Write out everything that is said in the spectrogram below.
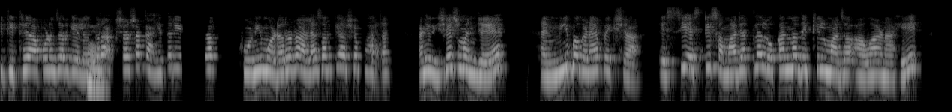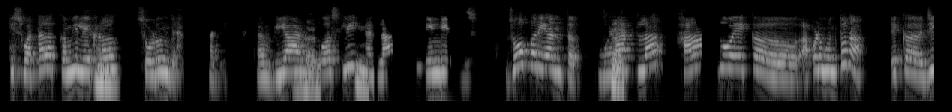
की तिथे आपण जर गेलो हं. तर अक्षरशः काहीतरी खुनी मर्डरर आल्यासारखे असे पाहतात आणि विशेष म्हणजे त्यांनी बघण्यापेक्षा एस-सी, एस-टी समाजातल्या लोकांना देखील माझं आव्हान आहे, की स्वतःला कमी लेखणं. सोडून द्या आधी. कारण we are. Firstly. And last Indians. जोपर्यंत मनातला हा जो एक आपण म्हणतो ना, एक जी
